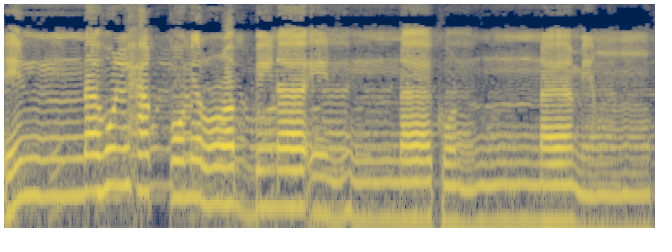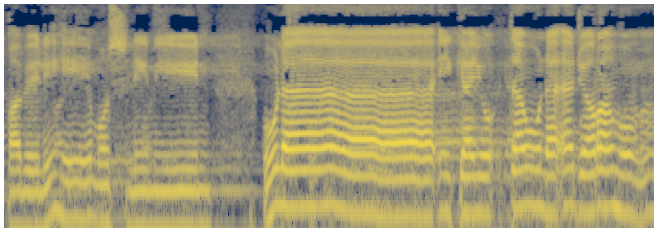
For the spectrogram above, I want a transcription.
إنه الحق من ربنا إنا كنا من قبله مسلمين. أولئك يؤتون أجرهم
